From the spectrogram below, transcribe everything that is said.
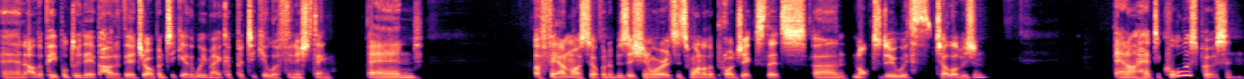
and other people do their part of their job, and together we make a particular finished thing. And I found myself in a position where it's, it's one of the projects that's uh, not to do with television. And I had to call this person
